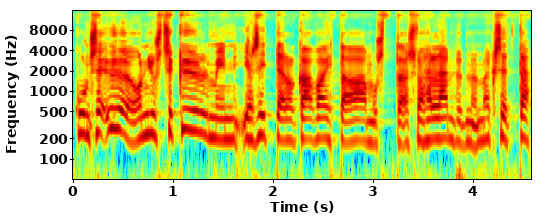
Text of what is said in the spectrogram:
kun se yö on just se kylmin ja sitten alkaa vaihtaa aamusta taas vähän lämpimämmäksi, että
